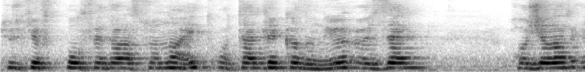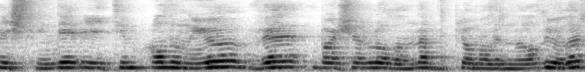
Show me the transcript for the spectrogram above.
Türkiye Futbol Federasyonu'na ait otelde kalınıyor. Özel hocalar eşliğinde eğitim alınıyor ve başarılı olanlar diplomalarını alıyorlar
